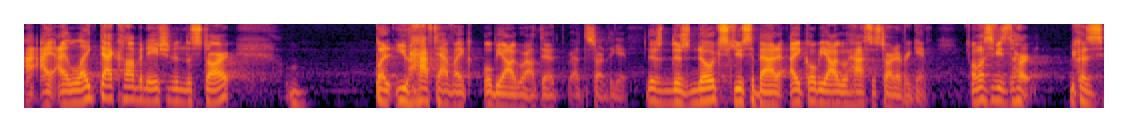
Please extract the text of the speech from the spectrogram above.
I, I like that combination in the start, but you have to have Ike Obiagu out there at the start of the game. There's there's no excuse about it. Ike Obiagu has to start every game, unless if he's hurt, because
